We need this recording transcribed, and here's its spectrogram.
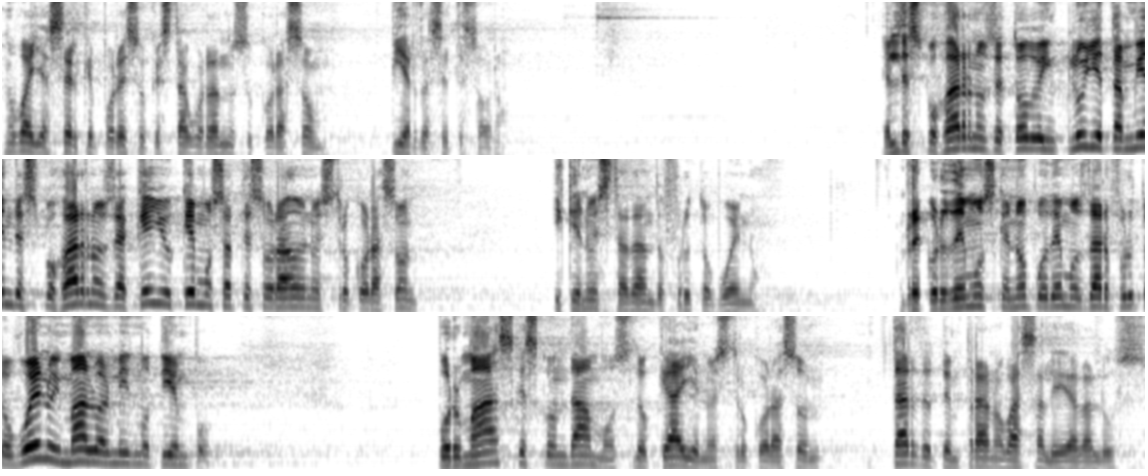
No vaya a ser que por eso que está guardando su corazón pierda ese tesoro. El despojarnos de todo incluye también despojarnos de aquello que hemos atesorado en nuestro corazón y que no está dando fruto bueno. Recordemos que no podemos dar fruto bueno y malo al mismo tiempo. Por más que escondamos lo que hay en nuestro corazón, tarde o temprano va a salir a la luz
